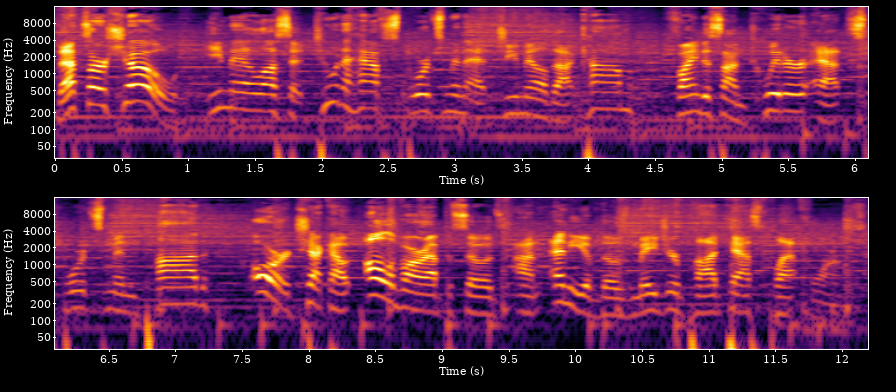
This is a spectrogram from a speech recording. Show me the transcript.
That's our show. Email us at two and a half sportsmen at gmail.com. Find us on Twitter at sportsmanpod or check out all of our episodes on any of those major podcast platforms.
